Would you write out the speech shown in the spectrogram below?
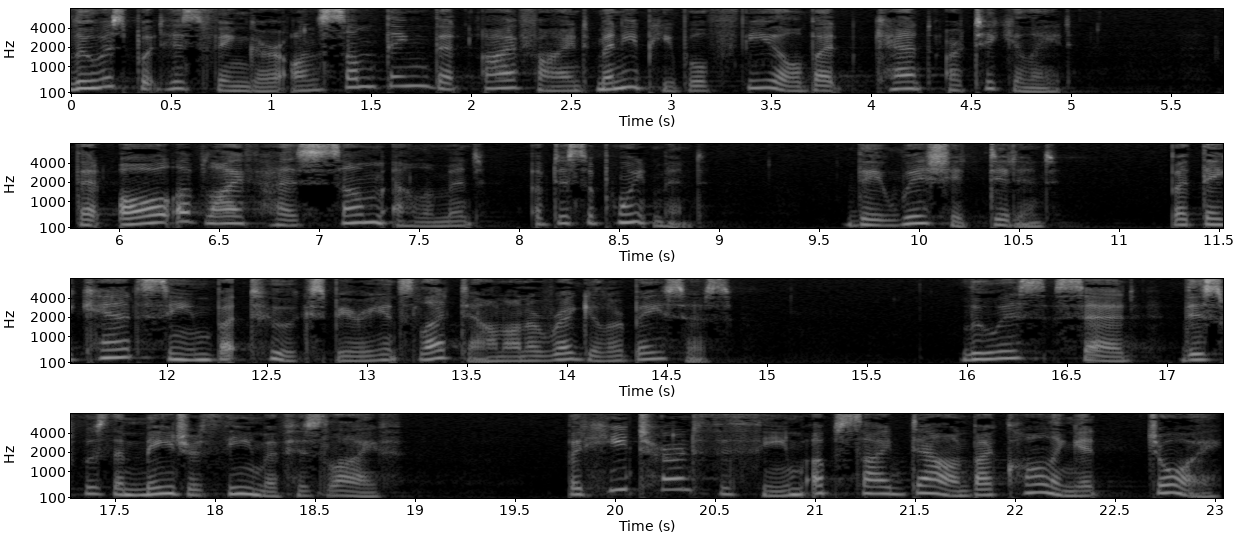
Lewis put his finger on something that I find many people feel but can't articulate that all of life has some element of disappointment. They wish it didn't, but they can't seem but to experience letdown on a regular basis. Lewis said this was the major theme of his life, but he turned the theme upside down by calling it joy.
